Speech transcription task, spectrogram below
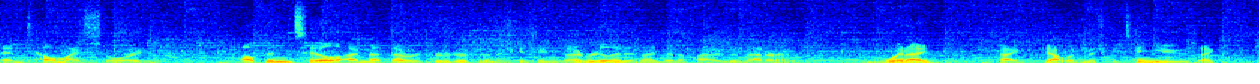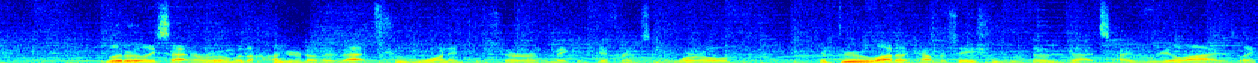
and tell my story. Up until I met that recruiter for the Mission Continues, I really didn't identify as a veteran. When I, I got with Mission Continues, I literally sat in a room with a hundred other vets who wanted to serve and make a difference in the world. And through a lot of the conversations with those vets, I realized like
